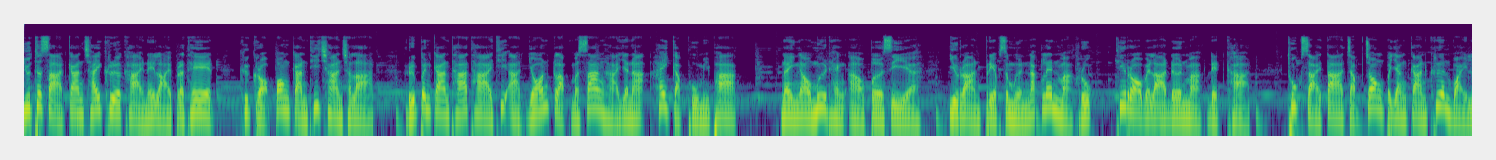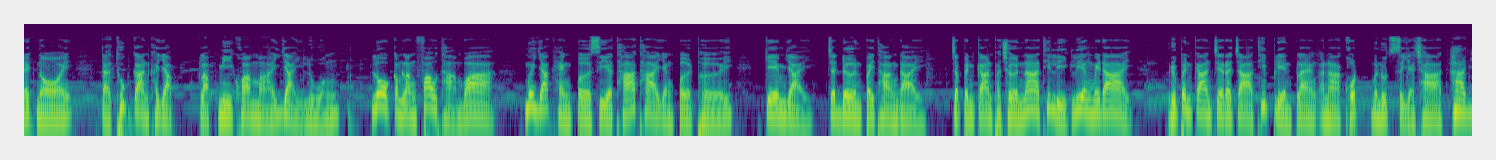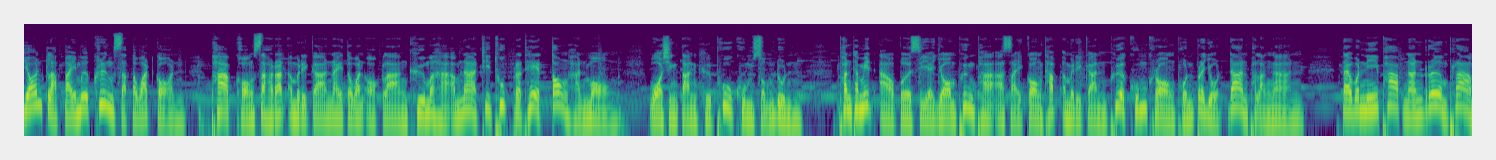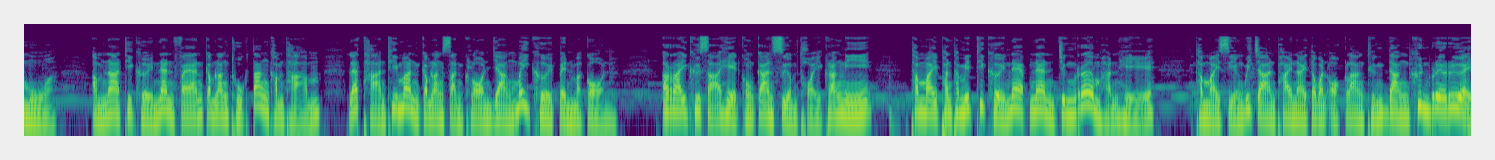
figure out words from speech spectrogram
ยุทธศาสตร์การใช้เครือข่ายในหลายประเทศ คือเกราะป้องกันที่ชาญฉลาด หรือเป็นการท้าทายที่อาจย้อนกลับมาสร้างหายนะให้กับภูมิภาค ในเงามืดแห่งอ่าวเปอร์เซีย อิหร่านเปรียบเสมือนนักเล่นหมากรุกที่รอเวลาเดินหมากเด็ดขาด ทุกสายตาจับจ้องไปยังการเคลื่อนไหวเล็กน้อย แต่ทุกการขยับกลับมีความหมายใหญ่หลวง โลกกำลังเฝ้าถามว่า เมื่อยักษ์แห่งเปอร์เซียท้าทายอย่างเปิดเผย เกมใหญ่จะเดินไปทางใด จะเป็นการเผชิญหน้าที่หลีกเลี่ยงไม่ได้ หรือเป็นการเจรจาที่เปลี่ยนแปลงอนาคตมนุษยชาติ หากย้อนกลับไปเมื่อครึ่งศตวรรษก่อน ภาพของสหรัฐอเมริกาในตะวันออกกลาง คือมหาอำนาจที่ทุกประเทศต้องหันมอง วอชิงตันคือผู้คุมสมดุล พันธมิตรอ่าวเปอร์เซียยอมพึ่งพาอาศัยกองทัพอเมริกันเพื่อคุ้มครองผลประโยชน์ด้านพลังงาน แต่วันนี้ภาพนั้นเริ่มพร่ามัวอำนาจที่เคยแน่นแฟ้นกำลังถูกตั้งคำถาม และฐานที่มั่นกำลังสั่นคลอนอย่างไม่เคยเป็นมาก่อน อะไรคือสาเหตุของการเสื่อมถอยครั้งนี้ทำไมพันธมิตรที่เคยแนบแน่นจึงเริ่มหันเหทำไมเสียงวิจารณ์ภายในตะวันออกกลางถึงดังขึ้นเรื่อย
